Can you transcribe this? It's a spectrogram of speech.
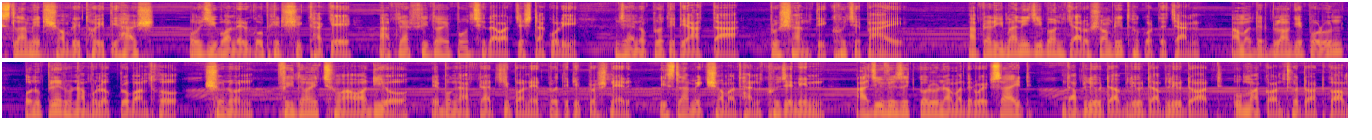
ইসলামের সমৃদ্ধ ইতিহাস ও জীবনের গভীর শিক্ষাকে আপনার হৃদয়ে পৌঁছে দেওয়ার চেষ্টা করি, যেন প্রতিটি আত্মা প্রশান্তি খুঁজে পায়। আপনার ইমানি জীবনকে আরও সমৃদ্ধ করতে চান, আমাদের ব্লগে পড়ুন অনুপ্রেরণামূলক প্রবন্ধ, শুনুন হৃদয় ছোঁয়া অডিও এবং আপনার জীবনের প্রতিটি প্রশ্নের ইসলামিক সমাধান খুঁজে নিন। আজই ভিজিট করুন আমাদের website W W W dot Umakantha dot com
